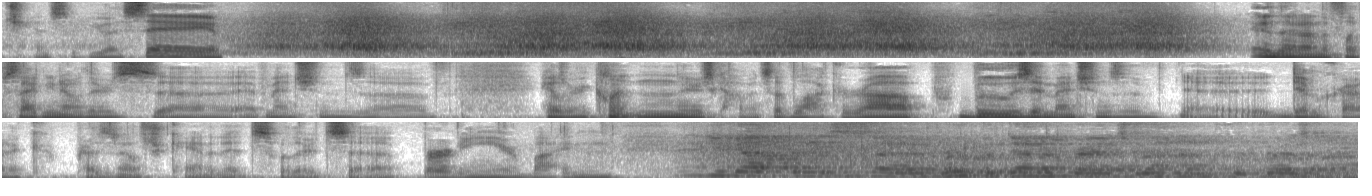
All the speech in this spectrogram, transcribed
"Chants of USA." And then on the flip side, you know, there's uh, mentions of Hillary Clinton. There's comments of lock her up. Boos and mentions of uh, Democratic presidential candidates, whether it's uh, Bernie or Biden. And You got this uh, group of Democrats running for president.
